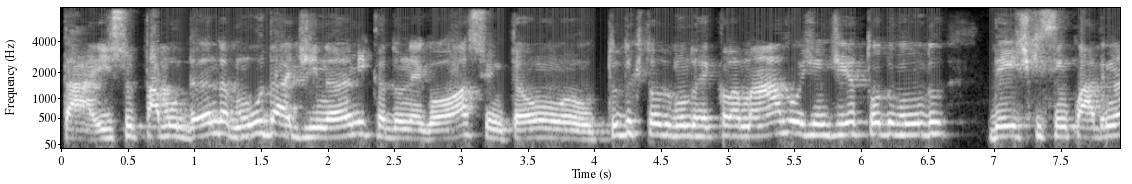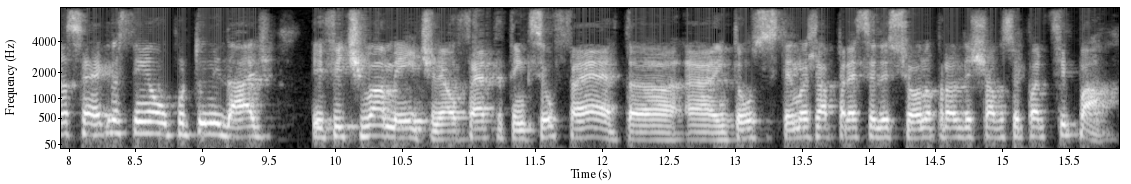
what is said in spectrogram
tá, isso tá mudando, muda a dinâmica do negócio, então tudo que todo mundo reclamava, hoje em dia todo mundo, desde que se enquadre nas regras, tem a oportunidade efetivamente, né? A oferta tem que ser oferta, é, então o sistema já pré-seleciona para deixar você participar.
